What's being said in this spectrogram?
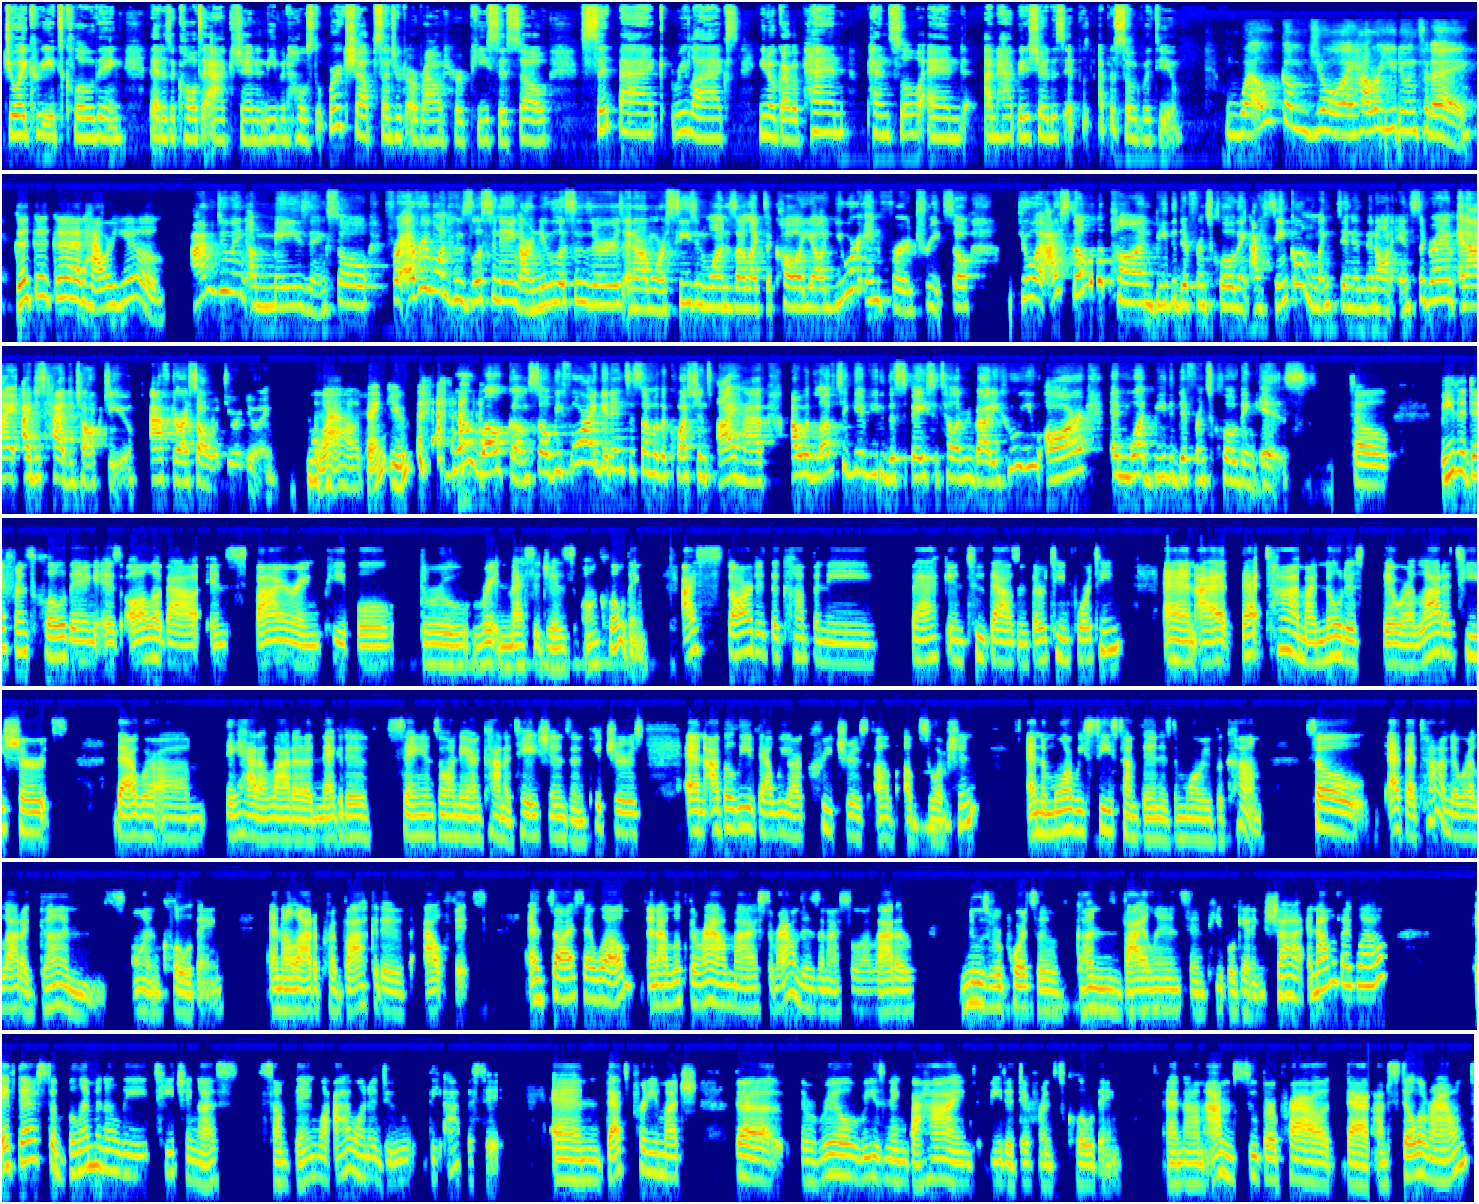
Joy creates clothing that is a call to action and even hosts a workshop centered around her pieces. So sit back, relax, you know, grab a pen, pencil, and I'm happy to share this episode with you. Welcome, Joy. How are you doing today? Good, good, good. How are you? I'm doing amazing. So, for everyone who's listening, our new listeners and our more seasoned ones, I like to call y'all, you are in for a treat. So, Joy, I stumbled upon Be the Difference Clothing, I think on LinkedIn and then on Instagram. And I, I just had to talk to you after I saw what you were doing. Wow, thank you. You're welcome. So, before I get into some of the questions I have, I would love to give you the space to tell everybody who you are and what Be the Difference Clothing is. So, Be the Difference Clothing is all about inspiring people through written messages on clothing. I started the company back in 2013, 14. And I, at that time, I noticed there were a lot of T-shirts that were um, they had a lot of negative sayings on there and connotations and pictures. And I believe that we are creatures of mm-hmm. absorption, mm-hmm. and the more we see something, is the more we become. So at that time, there were a lot of guns on clothing and a lot of provocative outfits. And so I said, well, and I looked around my surroundings and I saw a lot of news reports of gun violence and people getting shot. And I was like, well, if they're subliminally teaching us something, well, I want to do the opposite. And that's pretty much the the real reasoning behind Be the Difference clothing. And um, I'm super proud that I'm still around.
